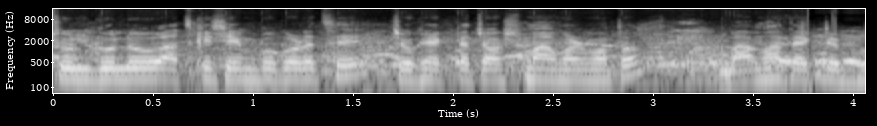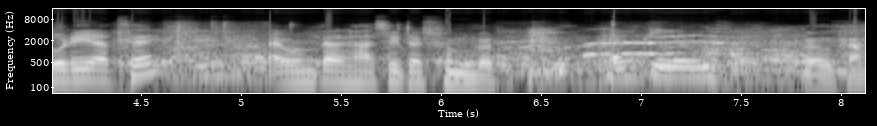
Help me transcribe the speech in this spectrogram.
চুলগুলো আজকে শ্যাম্পু করেছে চোখে একটা চশমা আমার মতো বাম হাতে একটা ঘড়ি আছে এবং তার হাসিটা সুন্দর। থ্যাংক ইউ ওয়েলকাম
